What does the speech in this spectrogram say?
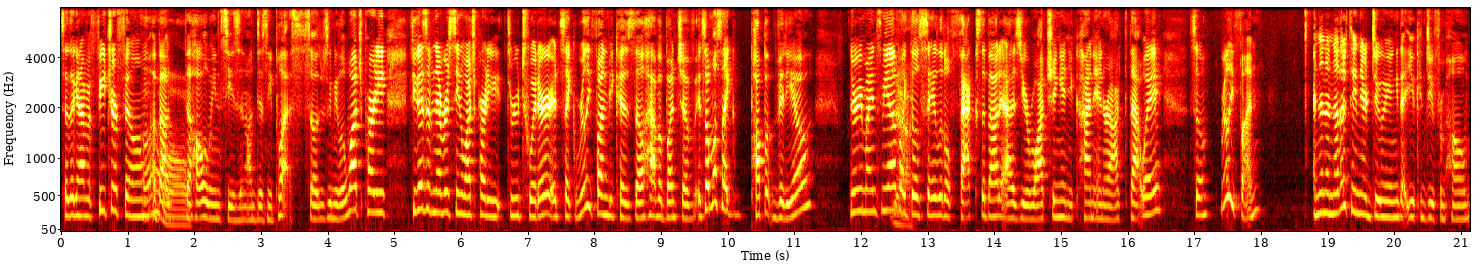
So they're gonna have a feature film about Oh. the Halloween season on Disney Plus. So there's gonna be a little watch party. If you guys have never seen a watch party through Twitter, it's like really fun because they'll have a bunch of. It's almost like pop up video. That reminds me of Yeah. like they'll say little facts about it as you're watching, and you kind of interact that way. So really fun. And then another thing they're doing that you can do from home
